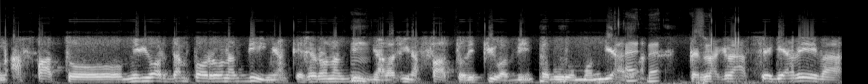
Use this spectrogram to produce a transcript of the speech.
ha fatto, mi ricorda un po' Ronaldinho, anche se Ronaldinho mm. alla fine ha fatto di più, ha vinto pure un mondiale, eh, per sì. la classe che aveva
